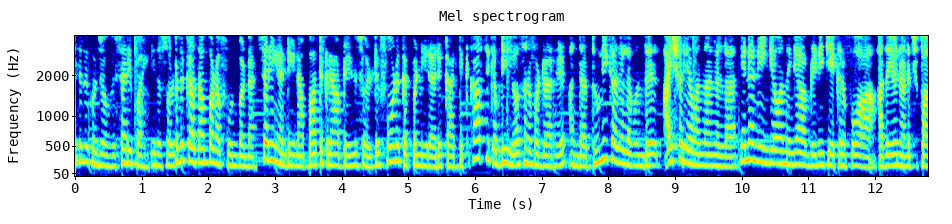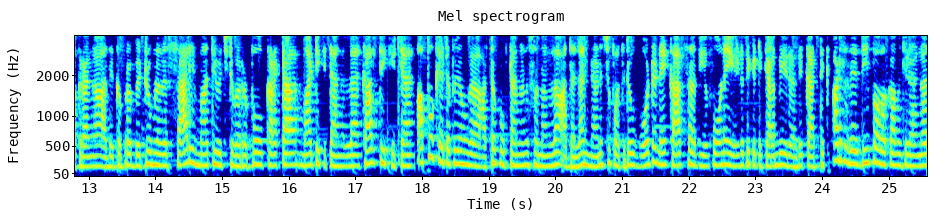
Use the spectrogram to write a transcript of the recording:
எதுன்னு கொஞ்சம் விசாரிப்பா இதை சொல்றதுக்காக தான்ப்பா நான் ஃபோன் பண்ணேன். சரிங்க ஆண்டி நான் பாத்துக்கிறேன் அப்படின்னு சொல்லிட்டு போனை கட் பண்ணிடுறாரு கார்த்திக். கார்த்திக் அப்படி யோசனை பண்றாரு? அந்த துணி கடையில வந்து ஐஸ்வர்யா வந்தாங்கல்ல. என்ன நீங்க வந்தீங்க அப்படின்னு கேக்குறப்போ அதையும் நினைச்சு பாக்குறாங்க. அதுக்கப்புறம் பெட்ரூம்ல அந்த சாரி மாத்தி வச்சுட்டு வர்றப்போ கரெக்டா மாட்டிக்கிட்டாங்கல்ல கார்த்திக் கிட்ட அப்போ கேட்டப்போ அவங்க அத்தை கூப்பிட்டாங்கன்னு சொன்னாங்களா? அதெல்லாம் நினைச்சு பார்த்துட்டு உடனே கார் சாவிய போனை எடுத்துக்கிட்டு கிளம்பிடுறாரு கார்த்திக். அடுத்தது தீபாவை காமிக்கிறாங்க.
